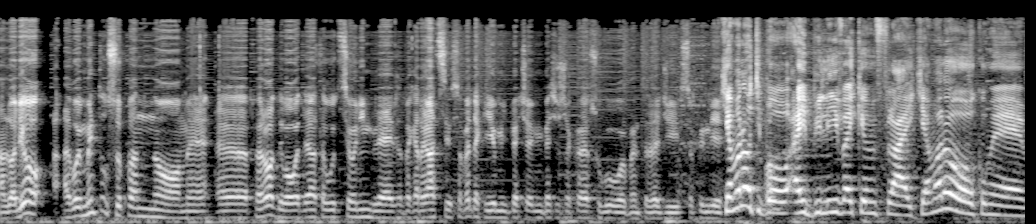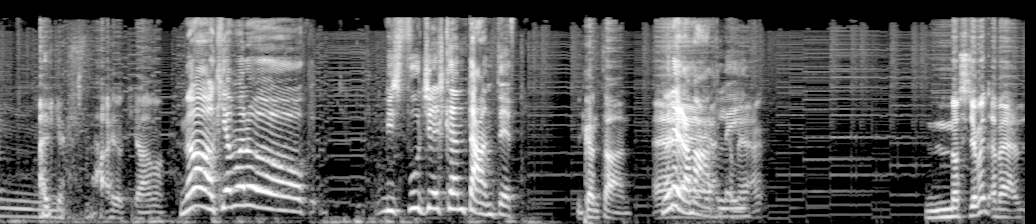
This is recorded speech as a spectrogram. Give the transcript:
Allora, io avevo in mente un soprannome, eh, però devo vedere la traduzione in inglese, perché ragazzi sapete che io mi piace, mi piace cercare su Google mentre registro, quindi... Chiamalo tipo I believe I can fly, chiamalo come... mm, I can fly lo chiamo. No, chiamalo... Mi sfugge il cantante. Il cantante. Non era Marley? me- No, sinceramente, vabbè,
